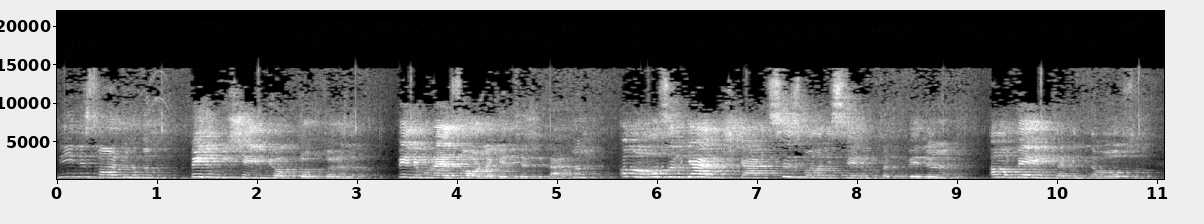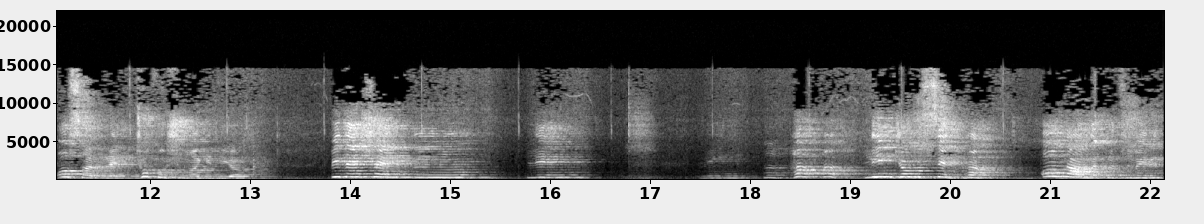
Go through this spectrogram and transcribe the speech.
Neyiniz vardı hanım? Benim bir şeyim yok doktor hanım. Beni buraya zorla getirdiler. Ama hazır gelmişken siz bana bir serum takı verin. Hı. Ama B vitaminli olsun. O sarı renk çok hoşuma gidiyor. Bir de şey... Hmm, lin, lin, ha, ha, lincomisin. Ha. Ondan da katı verin.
